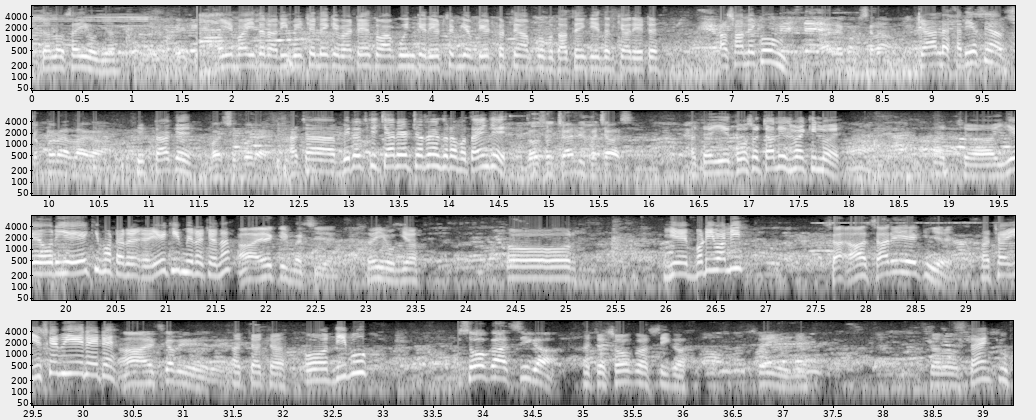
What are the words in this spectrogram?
चलो सही हो गया। ये भाई इधर हरी मिर्चें लेके बैठे हैं तो आपको इनके रेट से भी अपडेट करते हैं आपको बताते हैं कि इधर क्या रेट है। असलकुम वालेकुम। सलाम। क्या हाल है? खैरियत से आप? शुक्र अल्लाह का। ठीक ठाक है? बस शुक्र है। अच्छा मिर्च की क्या रेट चल रहे हैं? ज़रा बताएँगे। दो सौ चालीस पचास। अच्छा ये दो सौ चालीस रुपये किलो है। अच्छा ये और ये एक ही मटर है एक ही मिर्च है ना? हाँ एक ही मिर्ची है सही हो गया। और ये बड़ी वाली? सा- हाँ सारी एक ही है। अच्छा इसके भी ये रेट है? हाँ इसका भी ये है। अच्छा अच्छा। और नींबू? सौ का अस्सी का। अच्छा सौ का, अस्सी का। सही हो गया। चलो थैंक यू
